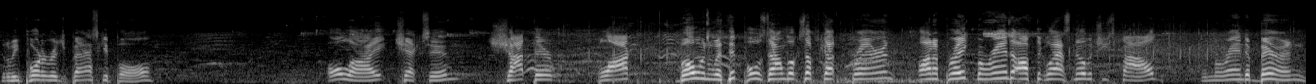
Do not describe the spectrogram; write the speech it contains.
It'll be Porter Ridge basketball. Olai checks in. Shot there, blocked. Bowen with it, pulls down, looks up, got Barron on a break. Miranda off the glass, no, but she's fouled. And Miranda Barron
